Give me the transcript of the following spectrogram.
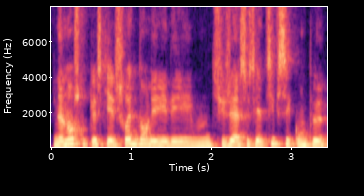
finalement, je trouve que ce qui est chouette dans les, les hum, sujets associatifs, c'est qu'on peut,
